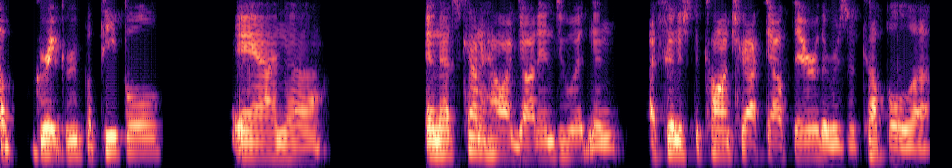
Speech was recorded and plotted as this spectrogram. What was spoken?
a great group of people, and uh, and that's kind of how I got into it. And I finished the contract out there. There was a couple uh,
